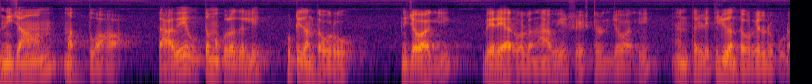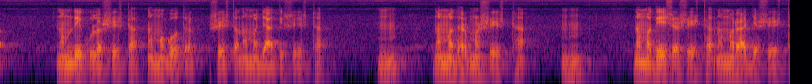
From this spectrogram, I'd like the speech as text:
ನಿಜಾನ್ ಮತ್ವಾ. ತಾವೇ ಉತ್ತಮ ಕುಲದಲ್ಲಿ ಹುಟ್ಟಿದಂಥವರು. ನಿಜವಾಗಿ ಬೇರೆ ಯಾರೂ ಅಲ್ಲ, ನಾವೇ ಶ್ರೇಷ್ಠರು ನಿಜವಾಗಿ. ಅಂತೇಳಿ ತಿಳಿಯುವಂಥವ್ರು ಎಲ್ಲರೂ ಕೂಡ. ನಮ್ಮದೇ ಕುಲ ಶ್ರೇಷ್ಠ, ನಮ್ಮ ಗೋತ್ರ ಶ್ರೇಷ್ಠ, ನಮ್ಮ ಜಾತಿ ಶ್ರೇಷ್ಠ ನಮ್ಮ ಧರ್ಮ ಶ್ರೇಷ್ಠ ನಮ್ಮ ದೇಶ ಶ್ರೇಷ್ಠ, ನಮ್ಮ ರಾಜ್ಯ ಶ್ರೇಷ್ಠ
